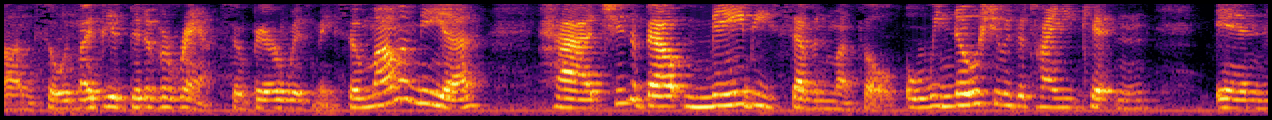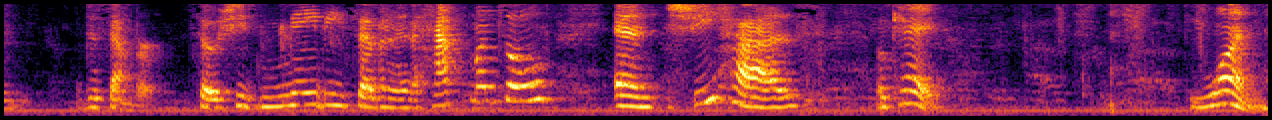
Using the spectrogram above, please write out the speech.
um, so it might be a bit of a rant, so bear with me. So Mama Mia had, she's about maybe seven months old. Well, we know she was a tiny kitten in December. So she's maybe seven and a half months old, and she has, okay, one,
